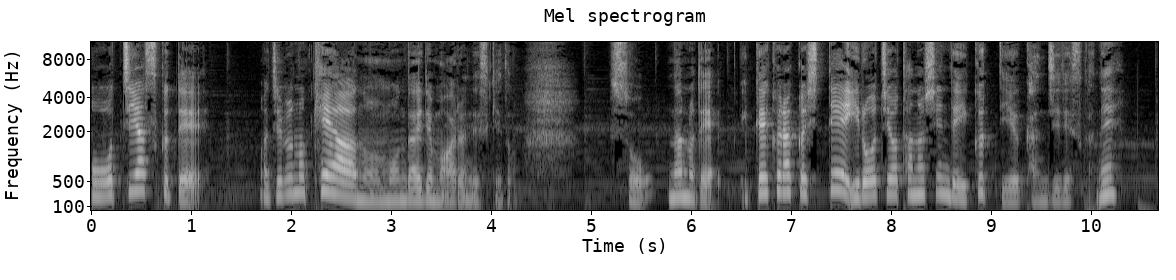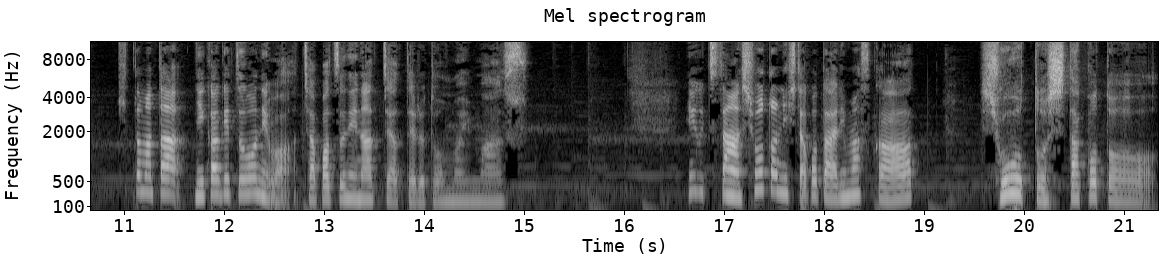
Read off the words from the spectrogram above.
落ちやすくて、まあ、自分のケアの問題でもあるんですけど。そう。なので、一回暗くして色落ちを楽しんでいくっていう感じですかね。きっとまた2ヶ月後には茶髪になっちゃってると思います。樋口さん、ショートにしたことありますか？ショートしたこと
